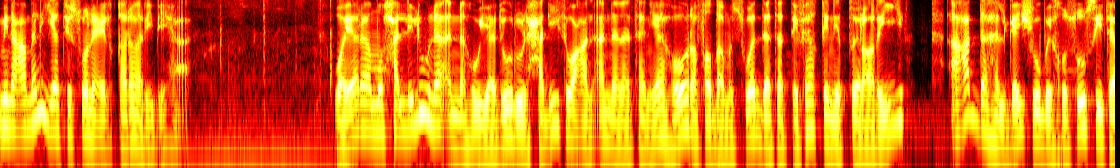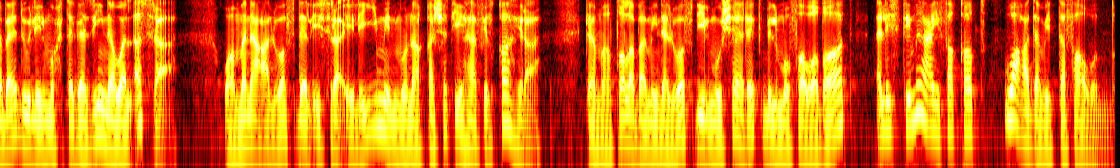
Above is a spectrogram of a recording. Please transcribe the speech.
من عملية صنع القرار بها. ويرى محللون أنه يدور الحديث عن أن نتنياهو رفض مسودة اتفاق اضطراري أعدها الجيش بخصوص تبادل المحتجزين والأسرى ومنع الوفد الإسرائيلي من مناقشتها في القاهرة كما طلب من الوفد المشارك بالمفاوضات الاستماع فقط وعدم التفاوض.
